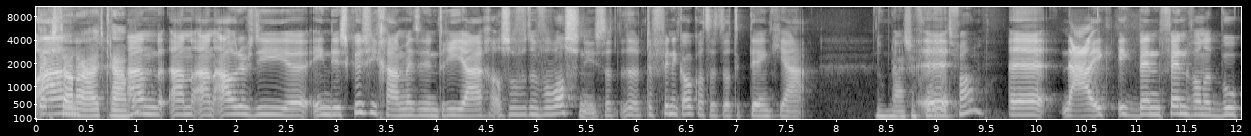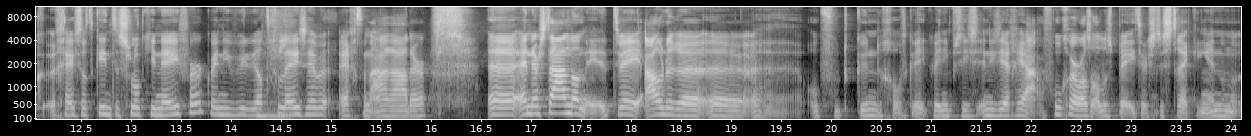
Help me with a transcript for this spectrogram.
tekst aan- aan haar uitkramen. aan, aan, aan ouders die eh, in discussie gaan met hun driejarige alsof het een volwassene is. Dat, dat, dat vind ik ook altijd dat ik denk, ja... Noem daar eens een voorbeeld van. Eh, nou, ik, ik ben fan van het boek Geef dat kind een slokje never. Ik weet niet of jullie dat gelezen hebben. Echt een aanrader. Eh, en daar staan dan twee oudere eh, opvoedkundigen, of ik weet, ik weet niet precies. En die zeggen, ja, vroeger was alles beter, is de strekking. En dan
